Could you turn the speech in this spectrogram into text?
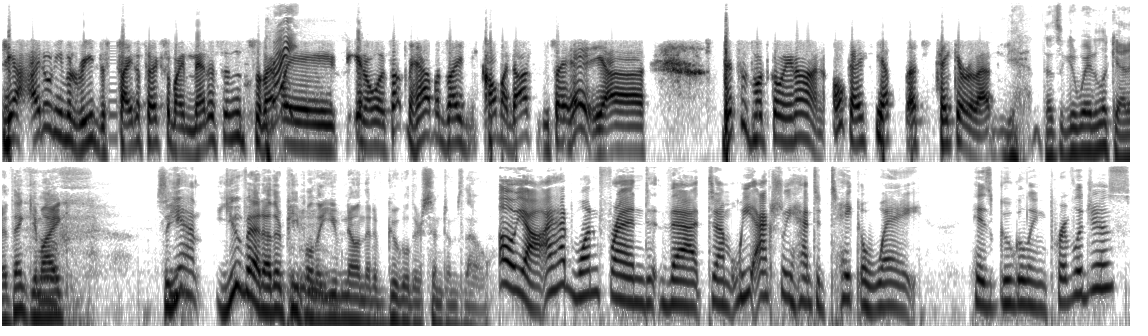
Yeah, I don't even read the side effects of my medicine, so that Right. way, you know, if something happens, I call my doctor and say, "Hey, uh, this is what's going on." Okay, yep, let's take care of that. Yeah, that's a good way to look at it. Thank you, Mike. So you, Yeah. you've had other people that you've known that have Googled their symptoms, though. Oh yeah, I had one friend that um, we actually had to take away his googling privileges.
